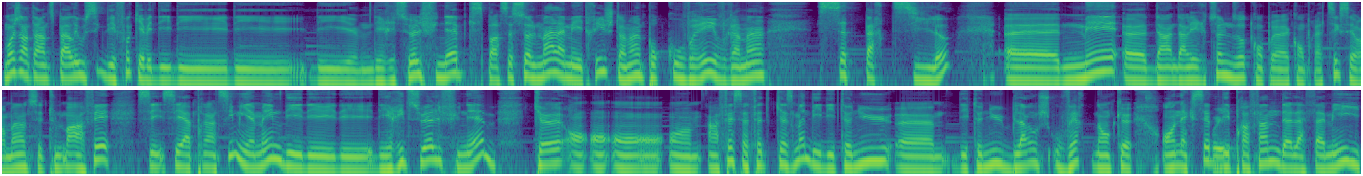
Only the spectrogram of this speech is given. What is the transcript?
Moi, j'ai entendu parler aussi que des fois qu'il y avait des, des, des, des, des rituels funèbres qui se passaient seulement à la maîtrise, justement, pour couvrir vraiment cette partie-là. Euh, mais euh, dans, dans, les rituels, nous autres, qu'on pratique, c'est vraiment, c'est tout le monde. En fait, c'est apprenti, mais il y a même des, des, des, des rituels funèbres que, on, on, on, en fait, ça fait quasiment des, tenues, euh, des tenues blanches ouvertes. Donc, on accepte des profanes de la famille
